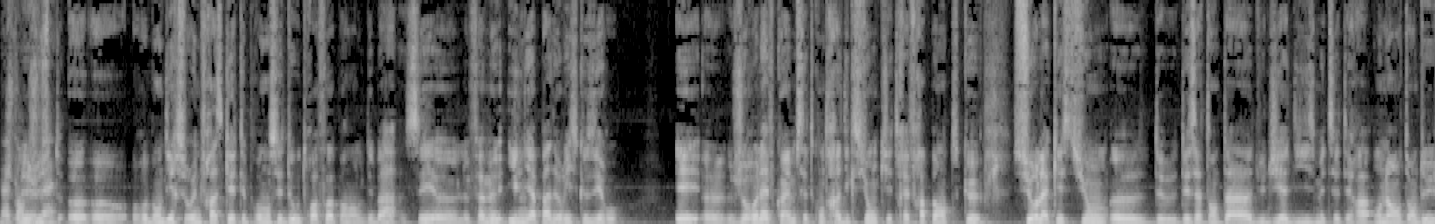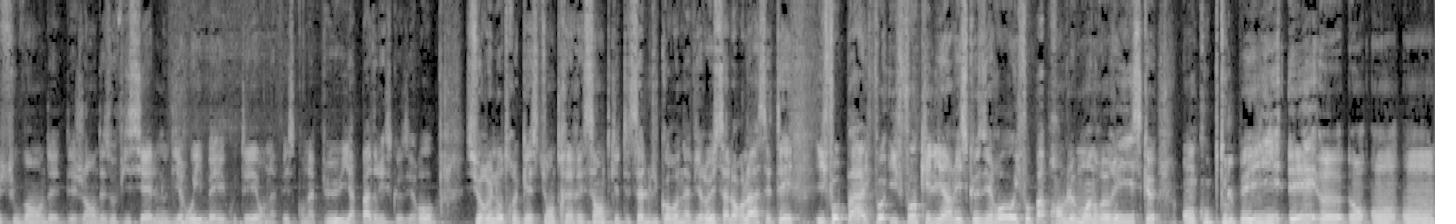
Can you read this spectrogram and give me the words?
Je voulais juste euh, euh, rebondir sur une phrase qui a été prononcée deux ou trois fois pendant le débat. C'est le fameux « il n'y a pas de risque zéro ». Et euh, je relève quand même cette contradiction qui est très frappante, que sur la question euh, de, des attentats, du djihadisme, etc., on a entendu souvent des, gens, des officiels nous dire oui, ben, écoutez, on a fait ce qu'on a pu, il n'y a pas de risque zéro. Sur une autre question très récente qui était celle du coronavirus, alors là, c'était il faut pas, il faut, il faut qu'il y ait un risque zéro, il faut pas prendre le moindre risque, on coupe tout le pays et euh, on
